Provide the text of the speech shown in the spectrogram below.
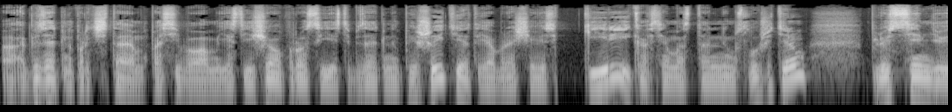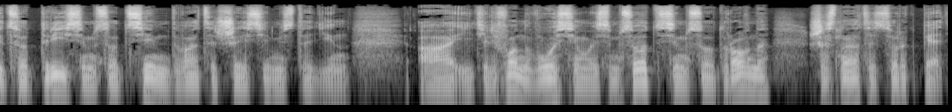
А, обязательно прочитаем. Спасибо вам. Если еще вопросы есть, обязательно пишите. Это я обращаюсь к Кире и ко всем остальным слушателям. Плюс семь девятьсот три семьсот семь двадцать шесть семьдесят один. А, и телефон восемь восемьсот семьсот ровно шестнадцать сорок пять.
